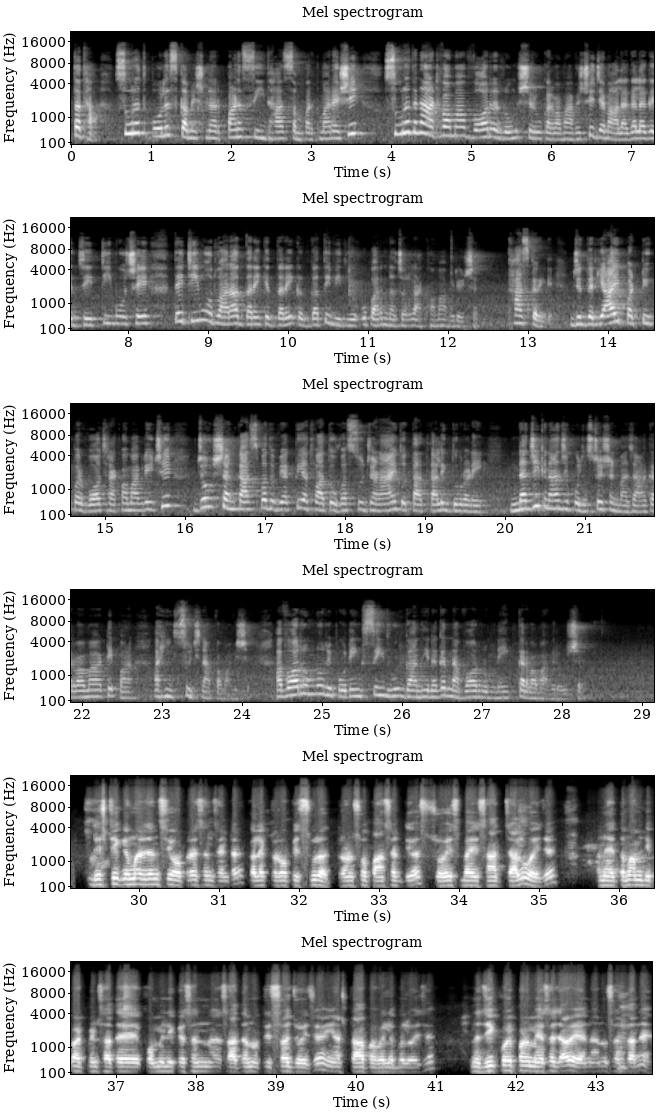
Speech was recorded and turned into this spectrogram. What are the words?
તથા સુરત પોલીસ કમિશનર પણ સીધા સંપર્કમાં રહેશે. સુરતના આઠવામાં વોર રૂમ શરૂ કરવામાં આવ્યો છે, જેમાં અલગ અલગ જે ટીમો છે, તે ટીમો દ્વારા દરેકે દરેક ગતિવિધિઓ ઉપર નજર રાખવામાં આવી રહી છે. ખાસ કરીને જે દરિયાઈ પટ્ટી ઉપર વોચ રાખવામાં આવી રહી છે, જો શંકાસ્પદ વ્યક્તિ અથવા તો વસ્તુ જણાય તો તાત્કાલિક ધોરણે નજીકના જે પોલીસ સ્ટેશનમાં જાણ કરવા માટે પણ અહીં સૂચના આપવામાં આવી છે. આ વોર રૂમનું રિપોર્ટિંગ સીધું ગાંધીનગરના વોર રૂમને કરવામાં આવી રહ્યું છે. District emergency operation centre collector office Surat ત્રણસો પાસઠ દિવસ ચોવીસ બાય સાત ચાલુ હોય છે. અને તમામ ડિપાર્ટમેન્ટ સાથે કોમ્યુનિકેશન સાધનોથી સજ્જ હોય છે. અહીંયા સ્ટાફ અવેલેબલ હોય છે. અને જે કોઈ પણ મેસેજ આવે એના અનુસંધાને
